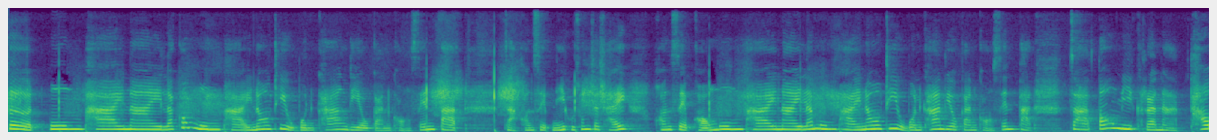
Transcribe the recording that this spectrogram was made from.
เกิดมุมภายในแล้วก็มุมภายนอกที่อยู่บนข้างเดียวกันของเส้นตัด จากคอนเซปต์นี้ครูส้มจะใช้คอนเซปต์ของมุมภายในและมุมภายนอกที่อยู่บนข้างเดียวกันของเส้นตัด จะต้องมีขนาดเท่า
